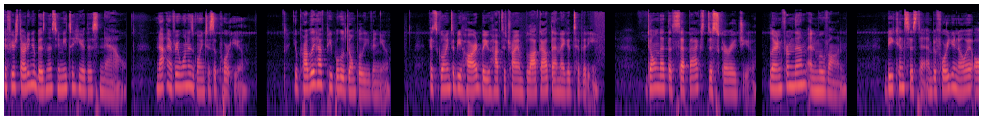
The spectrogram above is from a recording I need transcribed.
If you're starting a business, you need to hear this now. Not everyone is going to support you. You'll probably have people who don't believe in you. It's going to be hard, but you have to try and block out that negativity. Don't let the setbacks discourage you. Learn from them and move on. Be consistent, and before you know it, all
